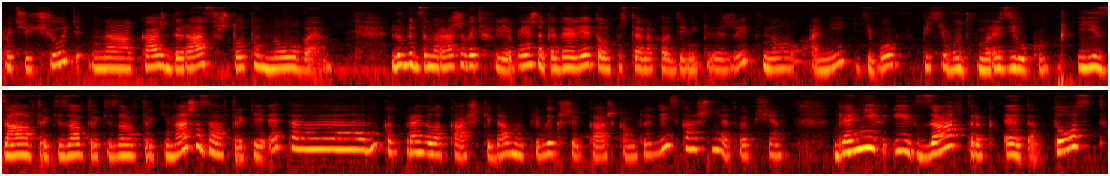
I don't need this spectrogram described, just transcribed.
по чуть-чуть на каждый раз что-то новое любят замораживать хлеб. Конечно, когда лето, он постоянно в холодильнике лежит, но они его впихивают в морозилку. И завтраки, завтраки, завтраки. Наши завтраки это, ну, как правило, кашки, да, мы привыкшие к кашкам. То здесь каш нет вообще. Для них их завтрак это тост,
